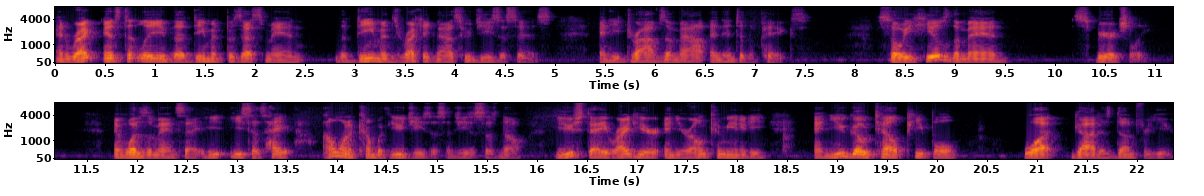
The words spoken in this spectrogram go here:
And right instantly, the demon possessed man, the demons recognize who Jesus is, and he drives them out and into the pigs. So he heals the man spiritually. And what does the man say? He, he says, Hey, I want to come with you, Jesus. And Jesus says, No, you stay right here in your own community and you go tell people what God has done for you.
